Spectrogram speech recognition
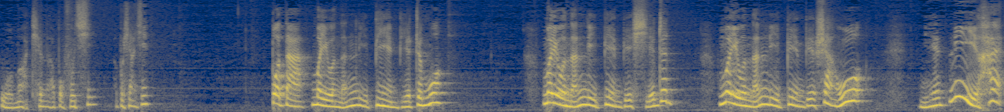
我们啊听了不服气，不相信。不但没有能力辨别真妄，没有能力辨别邪正，没有能力辨别善恶，连利害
